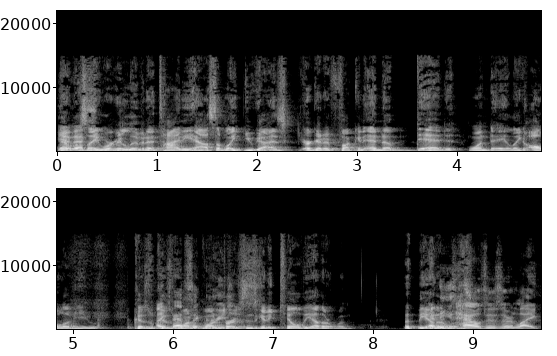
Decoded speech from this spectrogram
Yeah, That was like, we're gonna live in a tiny house. I'm like, you guys are gonna fucking end up dead one day, like all of you, because because that's one one person's gonna kill the other one. the And these ones. houses are like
